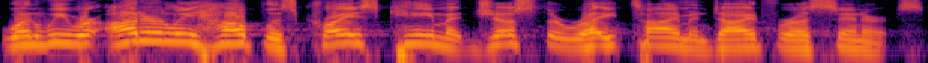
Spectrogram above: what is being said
When we were utterly helpless, Christ came at just the right time and died for us sinners.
